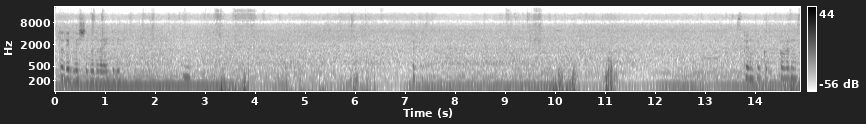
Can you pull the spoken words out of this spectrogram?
Туди ближче до дверей піди. Спинкою повернись,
